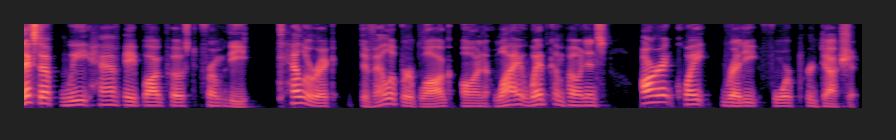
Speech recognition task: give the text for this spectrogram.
Next up, we have a blog post from the Telerik developer blog on why web components aren't quite ready for production.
